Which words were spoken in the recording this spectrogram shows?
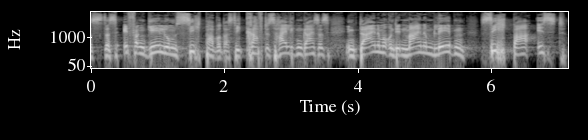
dass das Evangelium sichtbar wird, dass die Kraft des Heiligen Geistes in deinem und in meinem Leben sichtbar ist.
